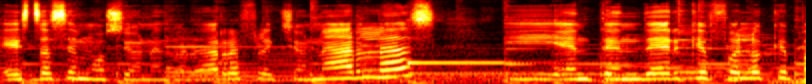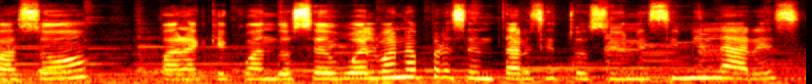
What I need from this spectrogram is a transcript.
estas emociones, ¿verdad? Reflexionarlas y entender qué fue lo que pasó para que cuando se vuelvan a presentar situaciones similares,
